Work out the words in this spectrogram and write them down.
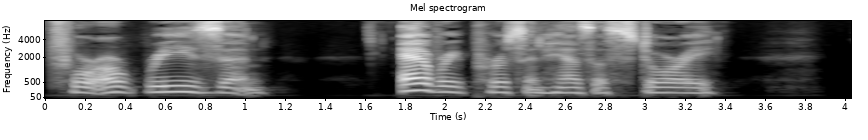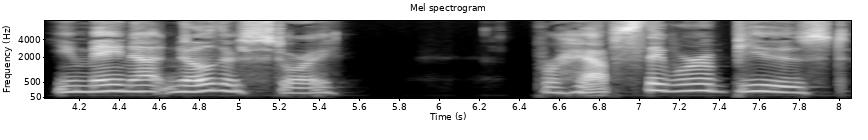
for a reason. Every person has a story. You may not know their story. Perhaps they were abused,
